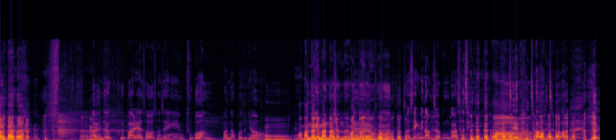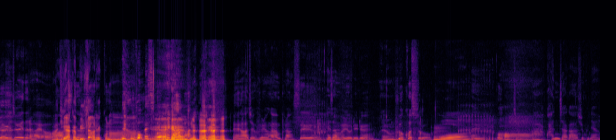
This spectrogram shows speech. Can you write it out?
한 거야. 예. 아 근데 그 파리에서 선생님 두 번 만났거든요. 어, 네. 아, 만나긴 만나셨네요. 만나요. 그 선생님이 남자분과 선생님과 아. 제 남자와 저와 네 명이 조인을 하여 아, 네가 약간 밀당을 했구나. 네, 아주 훌륭한 프랑스 해산물 요리를 음. 풀 코스로 음. 네, 먹었죠. 아 관자가 아주 그냥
